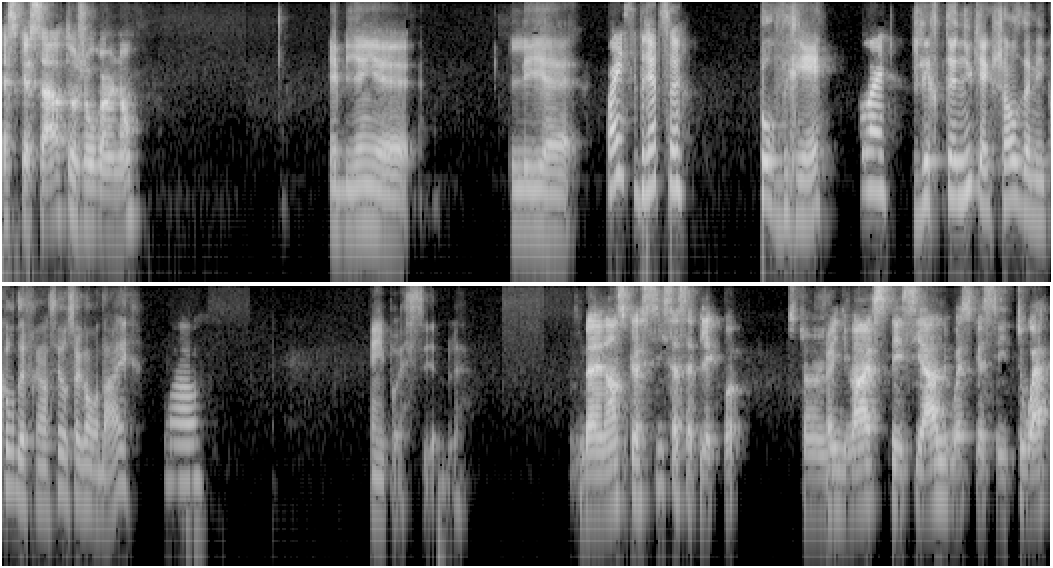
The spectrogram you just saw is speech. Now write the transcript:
Est-ce que ça a toujours un nom? Eh bien, euh, les... euh, Ouais, c'est vrai de ça. pour vrai, Ouais. J'ai retenu quelque chose de mes cours de français au secondaire. Wow. Impossible. Ben, dans ce cas-ci, ça s'applique pas. C'est un Fait- univers spécial où est-ce que c'est toi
